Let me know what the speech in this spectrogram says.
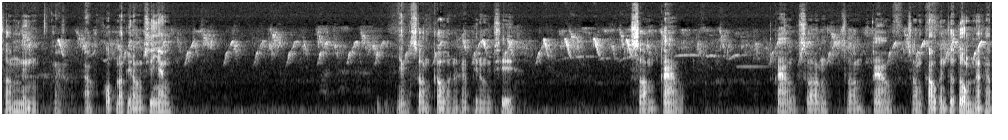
สองหนึ่งนะเอาครบเนาะพี่น้องที่ยังยังสองเก่านะครับ พี่น้องที่สองเก้า เก้าสองสองเก้าสองเก่าเป็นตัวตรงนะครับ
